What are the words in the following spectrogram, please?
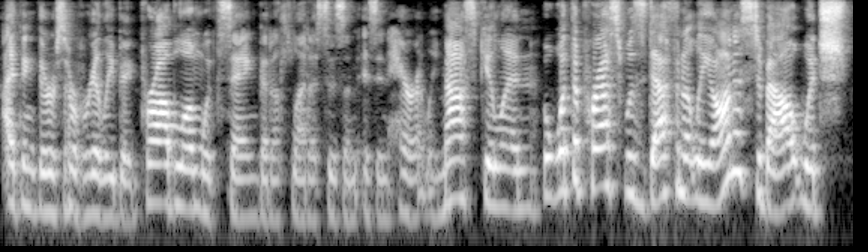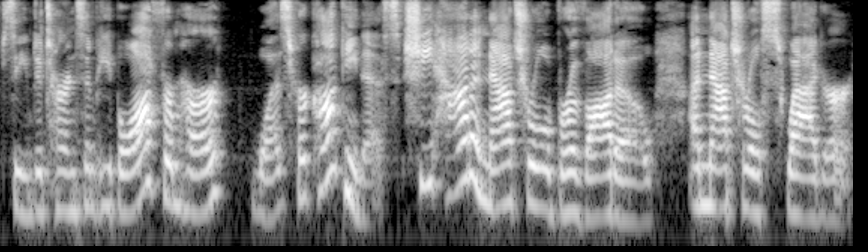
I think there's a really big problem with saying that athleticism is inherently masculine. But what the press was definitely honest about, which seemed to turn some people off from her, was her cockiness. She had a natural bravado, a natural swagger.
